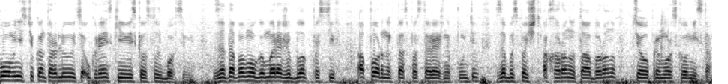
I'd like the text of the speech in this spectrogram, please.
повністю контролюється українськими військовослужбовцями. За допомогою мережі блокпостів, опорних та спостережних пунктів забезпечить охорону та оборону цього приморського міста.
